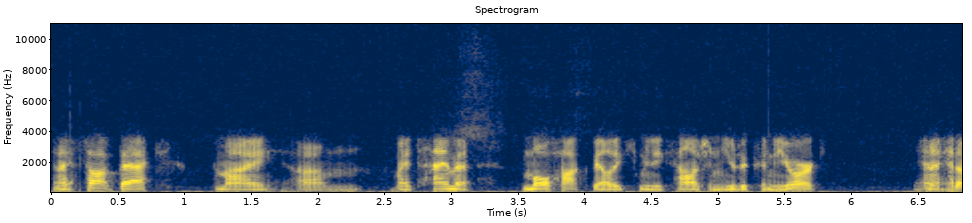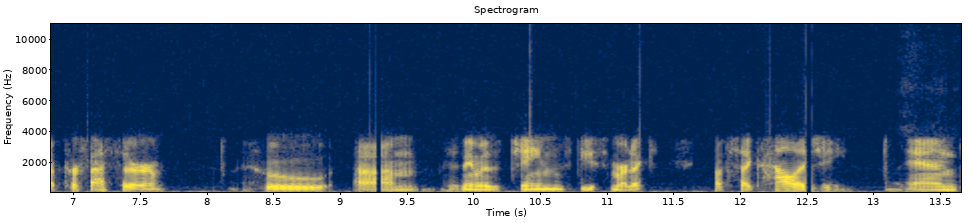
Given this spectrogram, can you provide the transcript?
And I thought back to my um, my time at Mohawk Valley Community College in Utica, New York, and I had a professor who um, his name was James D. Smurdick of psychology, and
